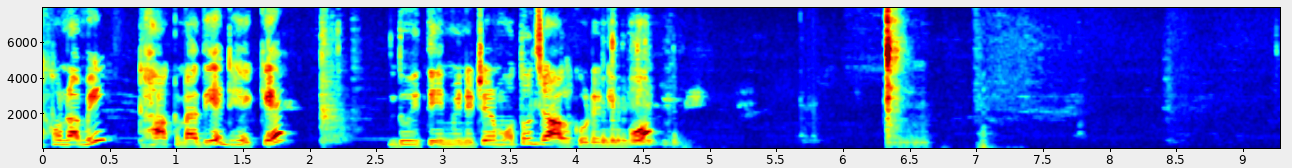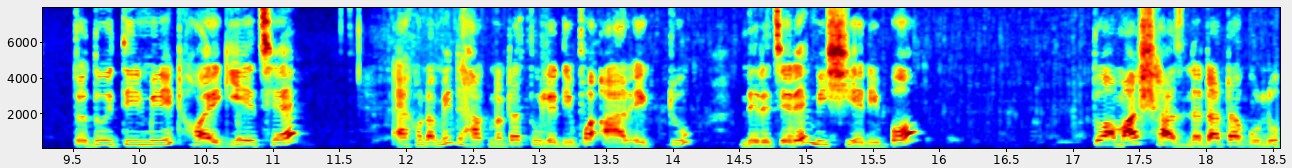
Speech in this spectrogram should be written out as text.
এখন আমি ঢাকনা দিয়ে ঢেকে দুই তিন মিনিটের মতো জাল করে নিব। তো দুই তিন মিনিট হয়ে গিয়েছে। এখন আমি ঢাকনাটা তুলে নিব আর একটু নেড়েচেড়ে মিশিয়ে নিব। তো আমার সাজনা ডাটাগুলো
